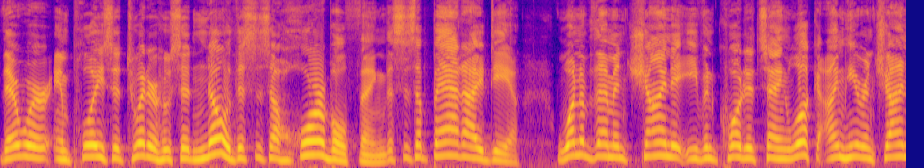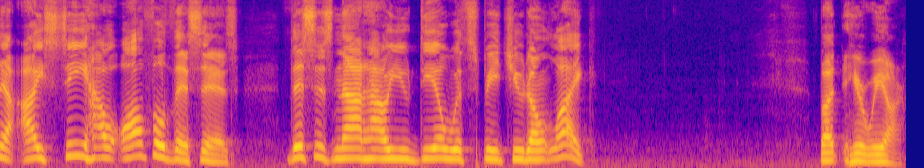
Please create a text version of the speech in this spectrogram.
there were employees at Twitter who said, no, this is a horrible thing. This is a bad idea. One of them in China even quoted saying, Look, I'm here in China. I see how awful this is. This is not how you deal with speech you don't like. But here we are.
